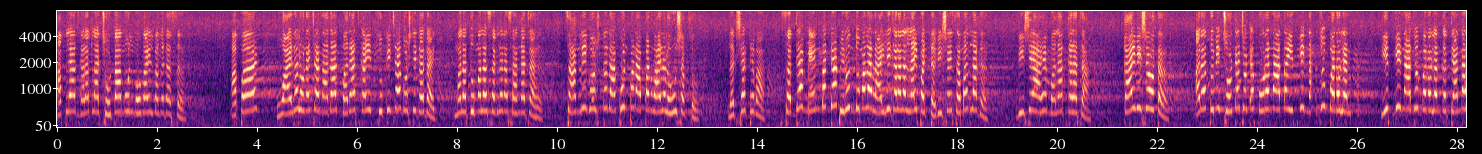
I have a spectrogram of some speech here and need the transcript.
आपल्याच घरातला छोटा मूल मोबाईल बघत असतं. आपण व्हायरल होण्याच्या नादात बऱ्याच काही चुकीच्या गोष्टी करत आहेत. मला तुम्हाला सगळ्यांना सांगायचं आहे. चांगली गोष्ट दाखवून पण आपण व्हायरल होऊ शकतो. लक्षात ठेवा सध्या मेणबत्त्या फिरून तुम्हाला रायली करायला लय पटतं. विषय समजला ग? विषय आहे बलात्काराचा काय विषय होतं? अरे तुम्ही छोट्या छोट्या पोरांना आता इतकी नाजूक बनवल्या ना, इतकी नाजूक बनवलं का त्यांना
